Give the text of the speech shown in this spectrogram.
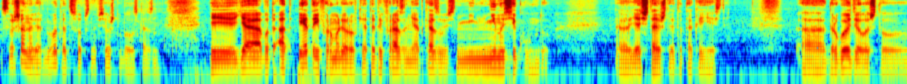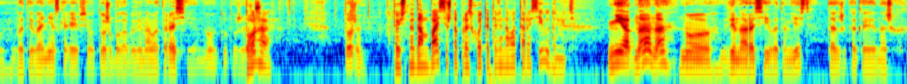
совершенно верно. Вот это, собственно, все, что было сказано. И я вот от этой формулировки, от этой фразы не отказываюсь ни, ни на секунду. Э, я считаю, что это так и есть. А другое дело, что в этой войне, скорее всего, тоже была бы виновата Россия. Но тут уже... Тоже? Тоже. То есть на Донбассе, что происходит, это виновата Россия, вы думаете? Не одна она, но вина России в этом есть. Так же, как и наших,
